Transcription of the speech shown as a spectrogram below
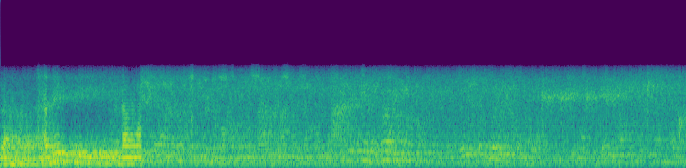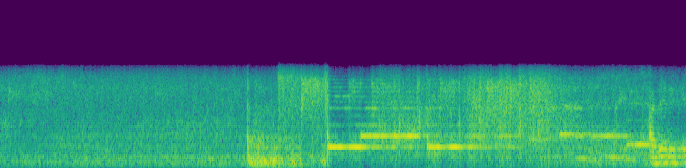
ಈಗ ಅದೇ ರೀತಿ ನಮ್ಮ ಅದೇ ರೀತಿ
